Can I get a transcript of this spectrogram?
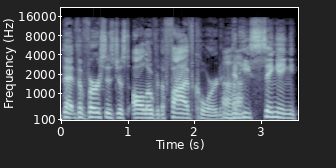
that the verse is just all over the five chord Uh-huh. and he's singing,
